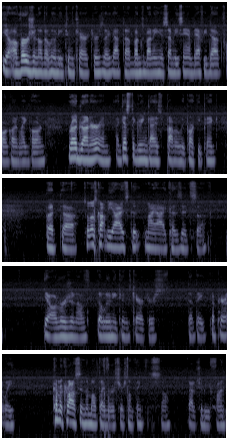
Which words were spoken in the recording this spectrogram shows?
you know, a version of the Looney Tune characters. They got uh, Bugs Bunny, Yosemite Sam, Daffy Duck, Foghorn Leghorn, Roadrunner, and I guess the green guy's probably Porky Pig. But uh, so those caught me eyes, my eye, because it's uh, you know, a version of the Looney Tunes characters that they apparently come across in the multiverse or something. So that should be fun.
